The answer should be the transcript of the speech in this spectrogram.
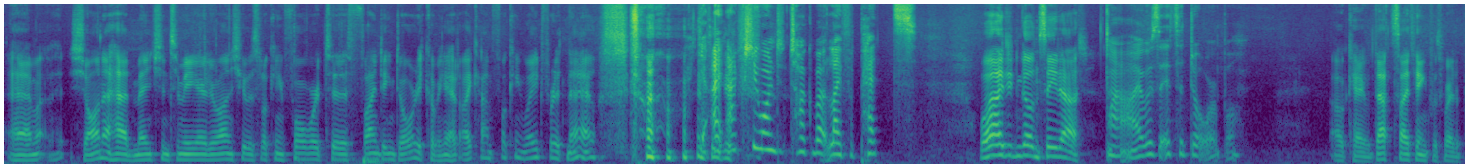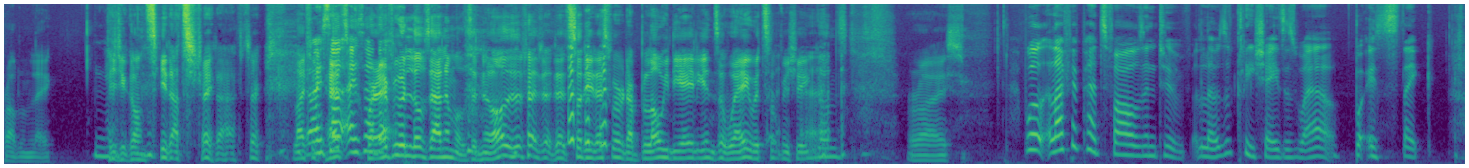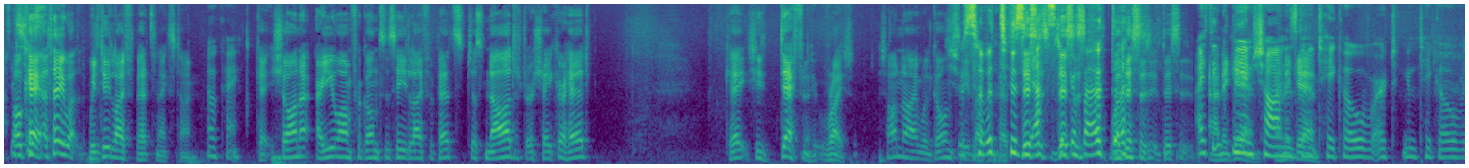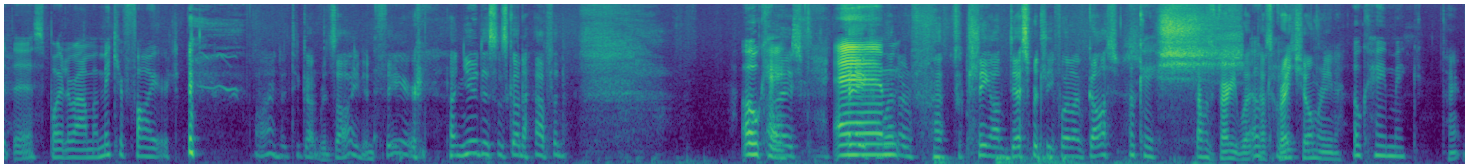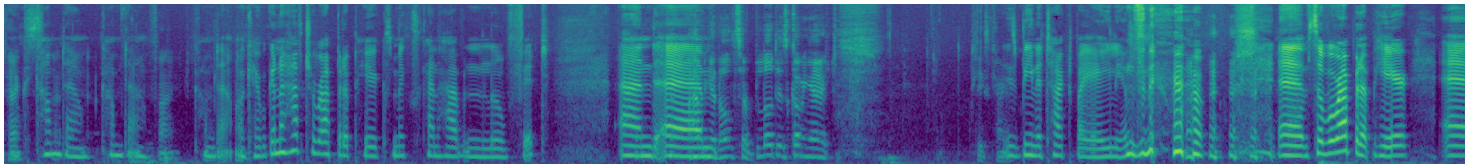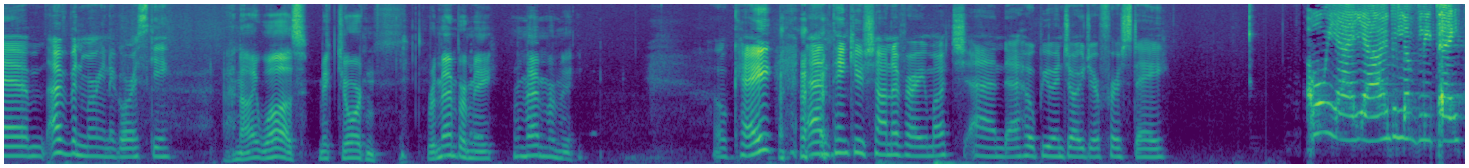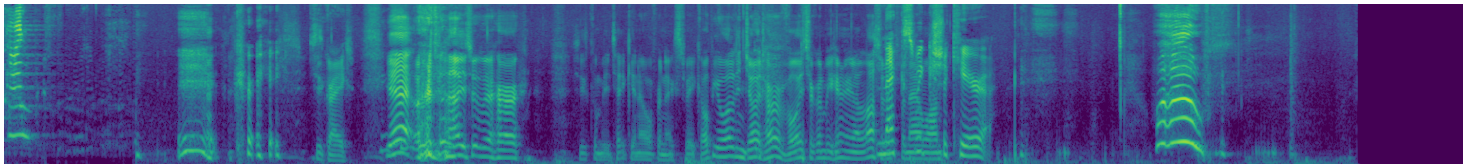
um, Shauna had mentioned to me earlier on she was looking forward to Finding Dory coming out. I can't fucking wait for it now. yeah, I actually wanted to talk about Life of Pets. well, I didn't go and see that. Ah, I was. It's adorable. Okay, that's I think was where the problem lay. Yeah. Did you go and see that straight after Life I of saw- Pets, I saw where that- everyone loves animals and all suddenly that's where they're blowing the aliens away with submachine guns? Right. Well, Life of Pets falls into loads of cliches as well, but it's like. it's Okay, just- I'll tell you what. We'll do Life of Pets next time. okay. Okay, Shauna, are you on for going to see Life of Pets? Just nod or shake her head. Okay, she's definitely right. Shauna and I will go and She's see so Pets. This is this is about well. This is this is. I think and me and Sean and is going to take over. Are going to take over the spoilerama. Mick, you're fired. Fine, I think I'd resign in fear. I knew this was going to happen. okay. Okay, Um, well, I'm to cling on desperately for what I've got. Okay. Shh. That was very well. That's a great show, Marina. Okay, Mick. Th- thanks. Okay, calm down. Calm down. Fine. Calm down. Okay, we're gonna have to wrap it up here because Mick's kind of having a little fit, and Having um, an ulcer, blood is coming out. Please carry. on. he's being attacked by aliens now. um, so we'll wrap it up here. Um, I've been Marina Gorski. And I was Mick Jordan. Remember me. Remember me. Okay, and thank you, Shauna, very much, and I hope you enjoyed your first day. Great. She's great. Yeah, we're delighted with her. She's going to be taking over next week. Hope you all enjoyed her voice. You're going to be hearing a lot of it Next from week, now on. Shakira. Woohoo!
